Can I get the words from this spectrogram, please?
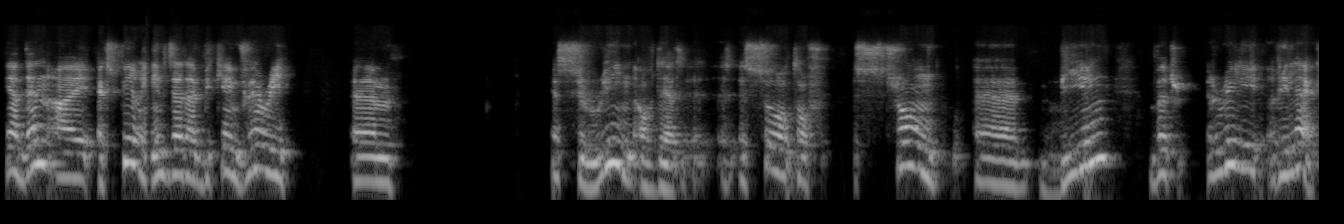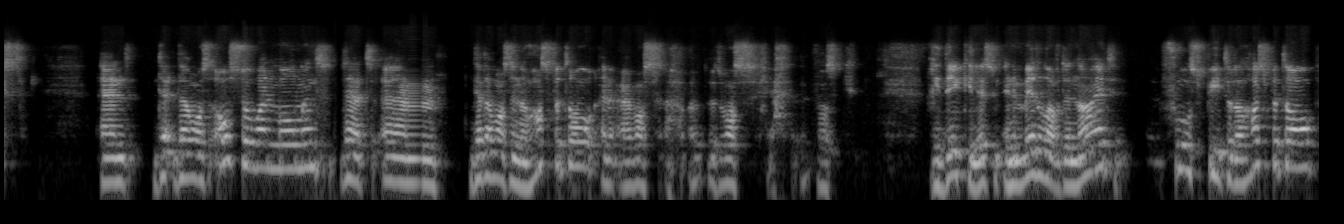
yeah, then I experienced that I became very um, serene of that, a, a sort of strong uh, being, but really relaxed. And th- there was also one moment that um, that I was in a hospital, and I was it was it was ridiculous. In the middle of the night, full speed to the hospital,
